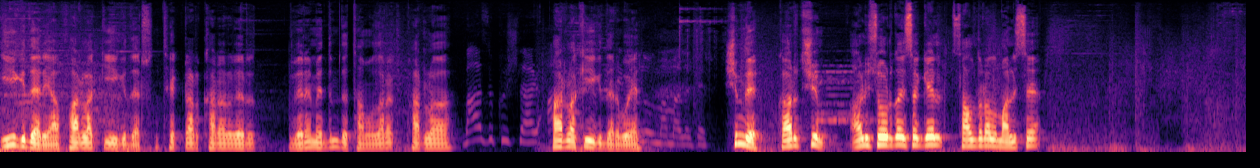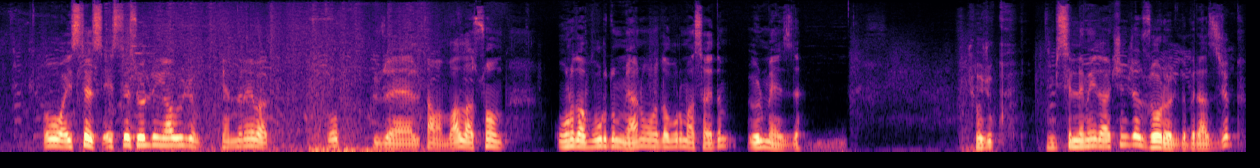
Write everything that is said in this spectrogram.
iyi gider ya. Parlak iyi gider. Tekrar karar ver, veremedim de tam olarak kuşlar Parlak iyi gider bu el. Şimdi kardeşim Alice oradaysa gel saldıralım Alice'e. Oo Estes. Estes öldün yavrucuğum. Kendine bak. Hop güzel tamam. Valla son onu da vurdum yani. Onu da vurmasaydım ölmezdi. Çocuk misillemeyi de açınca zor öldü birazcık.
